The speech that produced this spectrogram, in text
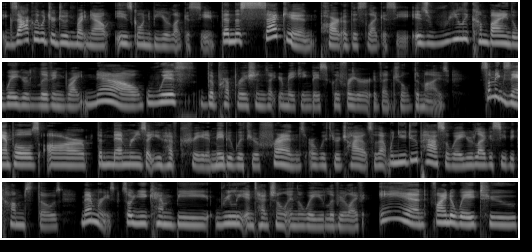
exactly what you're doing right now is going to be your legacy. Then, the second part of this legacy is really combining the way you're living right now with the preparations that you're making basically for your eventual demise. Some examples are the memories that you have created, maybe with your friends or with your child, so that when you do pass away, your legacy becomes those memories. So you can be really intentional in the way you live your life and find a way to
